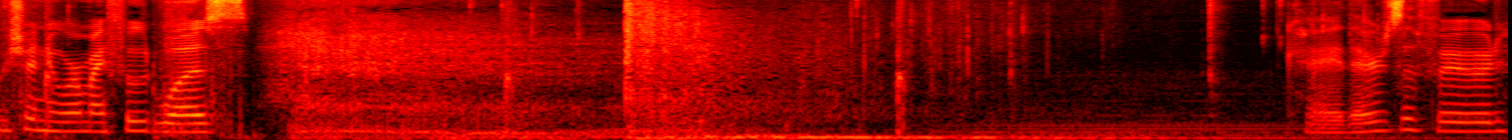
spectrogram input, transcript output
wish I knew where my food was. Okay, there's the food.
